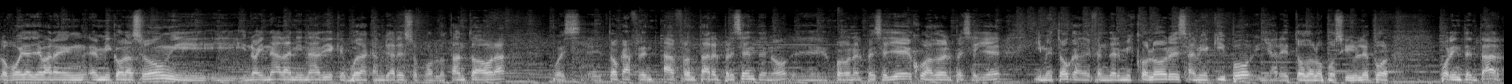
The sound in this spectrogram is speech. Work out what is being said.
los voy a llevar en, mi corazón y, no hay nada ni nadie que pueda cambiar eso. Por lo tanto, ahora pues eh, toca afrontar el presente, ¿no? Eh, juego en el PSG, he jugado en el PSG y me toca defender mis colores a mi equipo y haré todo lo posible por, por intentar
